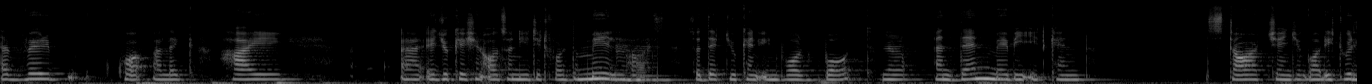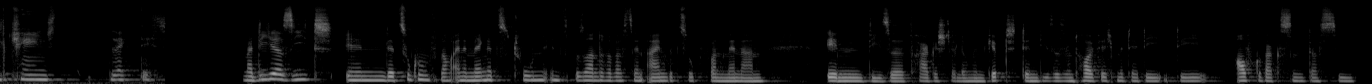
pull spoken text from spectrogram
a very uh, like high uh, education also needed for the male Mhm. parts so that you can involve both Yeah. and then maybe it can start changing or it will change like this Madia sieht in der Zukunft noch eine Menge zu tun, insbesondere was den Einbezug von Männern in diese Fragestellungen gibt, denn diese sind häufig mit der Idee aufgewachsen, dass sie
